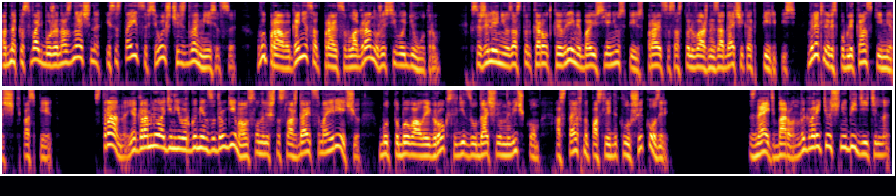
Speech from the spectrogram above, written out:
Однако свадьба уже назначена и состоится всего лишь через два месяца. Вы правы, гонец отправится в Лагран уже сегодня утром. К сожалению, за столь короткое время, боюсь, я не успею справиться со столь важной задачей, как перепись. Вряд ли республиканские мерщики поспеют. Странно, я громлю один его аргумент за другим, а он словно лишь наслаждается моей речью, будто бывалый игрок следит за удачливым новичком, оставив напоследок лучший козырь. Знаете, барон, вы говорите очень убедительно,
